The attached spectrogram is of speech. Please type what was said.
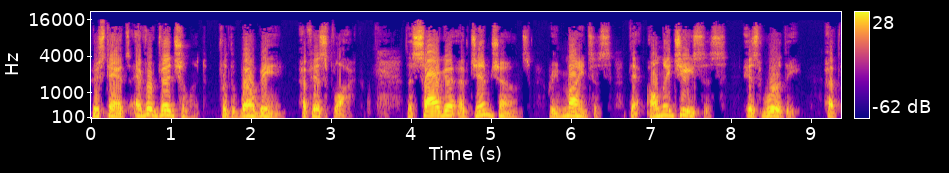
who stands ever vigilant for the well-being of his flock. The saga of Jim Jones reminds us that only Jesus is worthy of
